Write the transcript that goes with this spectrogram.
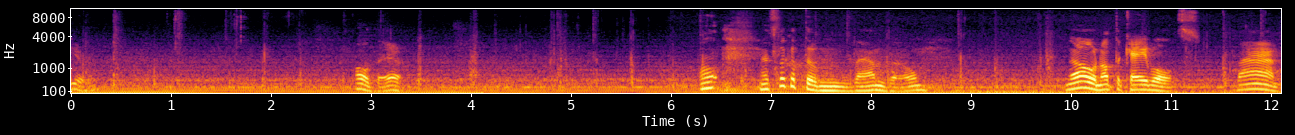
here. Oh, there. Well, let's look at the van though. No, not the cables. Van.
